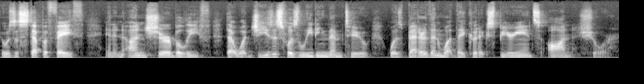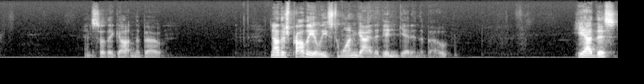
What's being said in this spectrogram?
It was a step of faith in an unsure belief that what Jesus was leading them to was better than what they could experience on shore. And so they got in the boat. Now, there's probably at least one guy that didn't get in the boat. He had this,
